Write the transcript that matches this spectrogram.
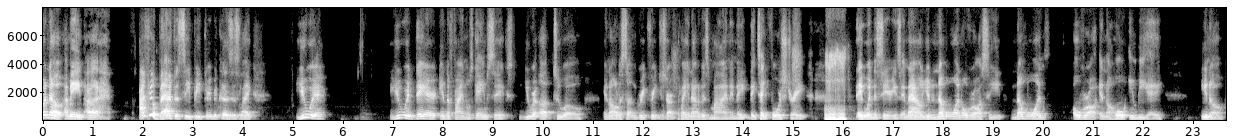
But no, I mean, uh, I feel bad for CP3 because it's like you were you were there in the finals, game six, you were up 2-0, and all of a sudden Greek Freak just started playing out of his mind and they they take four straight. Mm-hmm. They win the series, and now you're the number one overall seed, number one overall in the whole NBA, you know,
